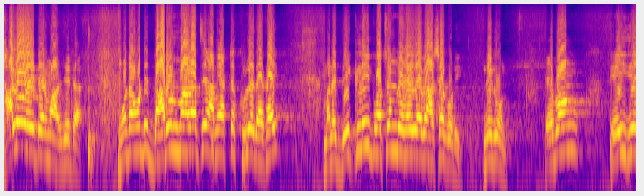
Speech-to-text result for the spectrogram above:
ভালো রেটের মাল যেটা। মোটামুটি দারুণ মাল আছে আমি একটা খুলে দেখাই। মানে দেখলেই পছন্দ হয়ে যাবে আশা করি। দেখুন এবং এই যে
